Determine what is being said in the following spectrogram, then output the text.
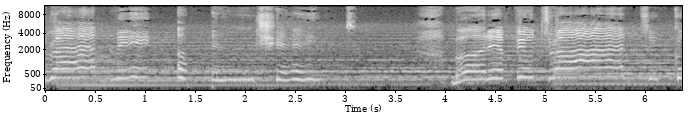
Wrap me up in chains. But if you try to go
